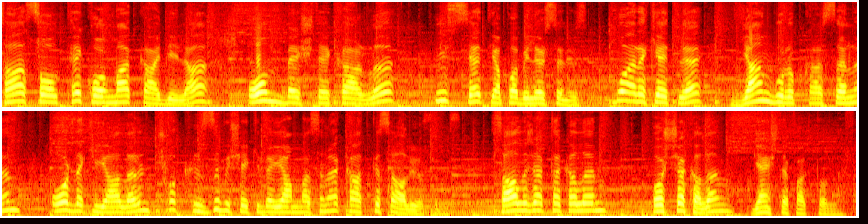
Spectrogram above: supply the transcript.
sağ sol tek olmak kaydıyla 15 tekrarlı üst set yapabilirsiniz. Bu hareketle yan grup kaslarının oradaki yağların çok hızlı bir şekilde yanmasına katkı sağlıyorsunuz. Sağlıcakla kalın, hoşça kalın genç defaktörler.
